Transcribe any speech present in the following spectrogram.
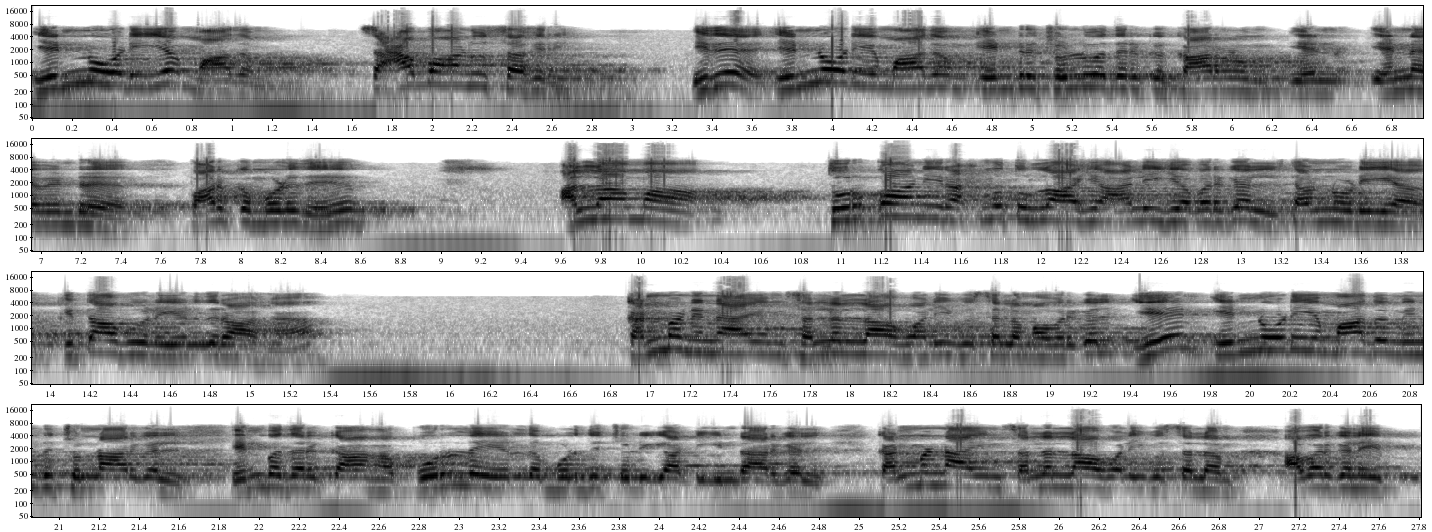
என்னுடைய மாதம். சாபானு சஹரி. இது என்னுடைய மாதம் என்று சொல்வதற்கு காரணம் என் என்னவென்று பார்க்கும் பொழுது அல்லாமா துர்கானி ரஹ்மத்துல்லாஹி அலி அவர்கள் தன்னுடைய கிதாபுகளை எழுதுறாங்க. கண்மணி நாயம் சல்லல்லாஹ் அலி வசல்லம் அவர்கள் ஏன் என்னுடைய மாதம் என்று சொன்னார்கள் என்பதற்காக பொருளை எழுதும் பொழுது சொல்லி காட்டுகின்றார்கள் கண்மணி நாயம் ஸல்லல்லாஹு அலைஹி அவர்களை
